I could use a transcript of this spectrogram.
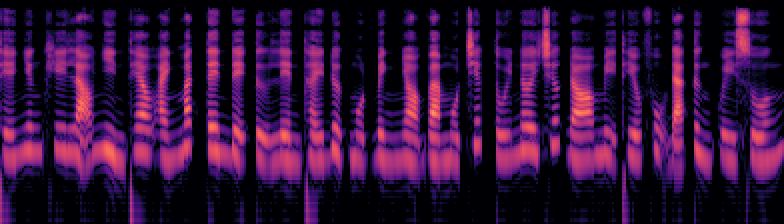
Thế nhưng khi lão nhìn theo ánh mắt tên đệ tử liền thấy được một bình nhỏ và một chiếc túi nơi trước đó Mỹ thiếu phụ đã từng quỳ xuống.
